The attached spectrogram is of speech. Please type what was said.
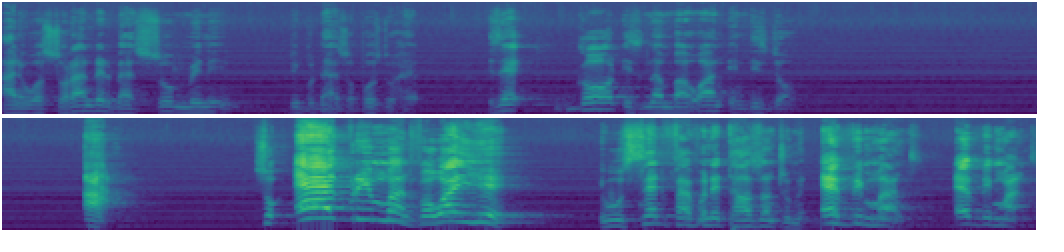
And he was surrounded by so many people that are supposed to help. He said, God is number one in this job. Ah. So every month for one year, he will send 500,000 to me. Every month. Every month.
